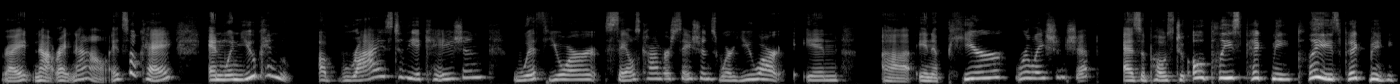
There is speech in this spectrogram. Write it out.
right? Not right now. It's okay. And when you can uh, rise to the occasion with your sales conversations where you are in uh, in a peer relationship as opposed to oh please pick me please pick me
